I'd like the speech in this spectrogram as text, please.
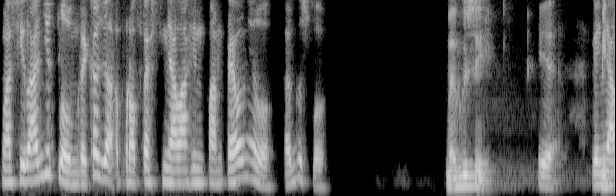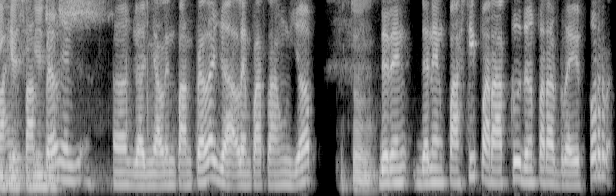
masih lanjut loh, mereka gak protes nyalahin panpelnya loh, bagus loh. Bagus sih. Gak nyalahin panpelnya, eh, gak nyalahin panpelnya, gak lempar tanggung jawab. Betul. Dan yang dan yang pasti para kru dan para driver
